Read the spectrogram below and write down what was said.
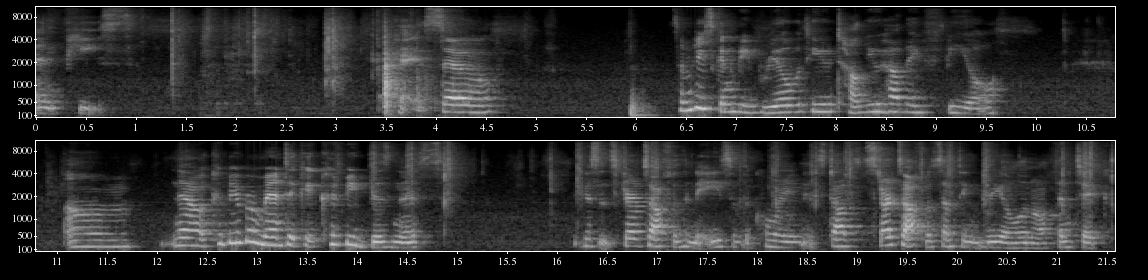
and peace. Okay, so Somebody's going to be real with you, tell you how they feel. Um, now, it could be romantic, it could be business. Because it starts off with an ace of the coin. It starts, starts off with something real and authentic.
